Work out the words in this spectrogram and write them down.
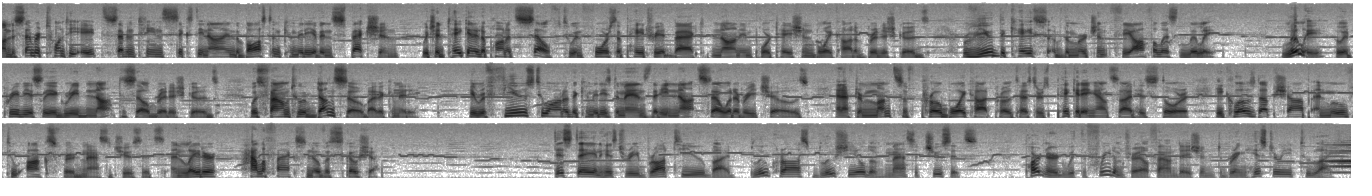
On December 28, 1769, the Boston Committee of Inspection, which had taken it upon itself to enforce a Patriot-backed non-importation boycott of British goods, reviewed the case of the merchant Theophilus Lillie. Lillie, who had previously agreed not to sell British goods, was found to have done so by the committee. He refused to honor the committee's demands that he not sell whatever he chose, and after months of pro-boycott protesters picketing outside his store, he closed up shop and moved to Oxford, Massachusetts, and later Halifax, Nova Scotia. This Day in History brought to you by Blue Cross Blue Shield of Massachusetts, partnered with the Freedom Trail Foundation to bring history to life.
